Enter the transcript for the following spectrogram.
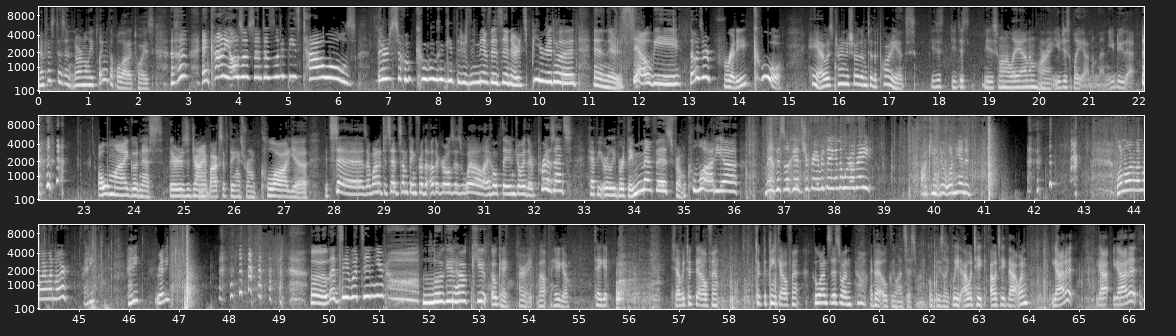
Memphis doesn't normally play with a whole lot of toys. and Connie also sent us, look at these towels. They're so cool. Look at there's Memphis in her spirit hood. And there's Shelby. Those are pretty cool. Hey, I was trying to show them to the audience. You just, you just you just want to lay on them? Alright, you just lay on them then. You do that. oh my goodness. There's a giant box of things from Claudia. It says, I wanted to send something for the other girls as well. I hope they enjoy their presents. Happy early birthday, Memphis, from Claudia. Memphis, look, it's your favorite thing in the world. Ready? Oh, I can't do it one-handed. one more, one more, one more. Ready? Ready? Ready? Oh, let's see what's in here. Look at how cute. Okay, all right. Well, here you go. Take it. Shelby took the elephant. Took the pink elephant. Who wants this one? I bet Oakley wants this one. Oakley's like, wait, I would take, I would take that one. You got it? You got, you got it?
